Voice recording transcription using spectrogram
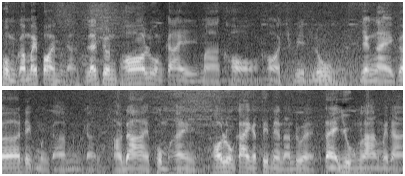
ผมก็ไม่ปล่อยเหมือนกัน แล้วจนพ่อหลวงไก่มาขอขอชีวิตลูก ยังไงก็เด็กเหมือนกันเหมือนกันเอาได้ผมให้เพราะหลวงไก่ก็ติดในนั้นด้วย แต่อยู่ข้างล่างไม่ได้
